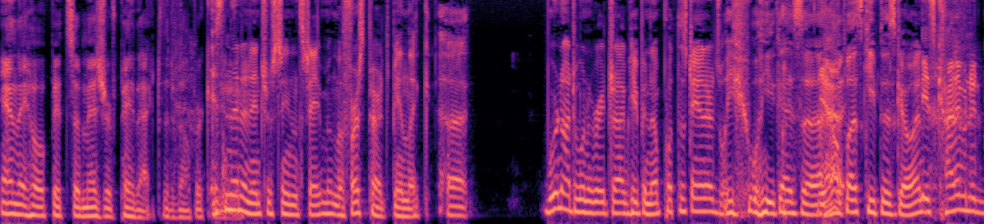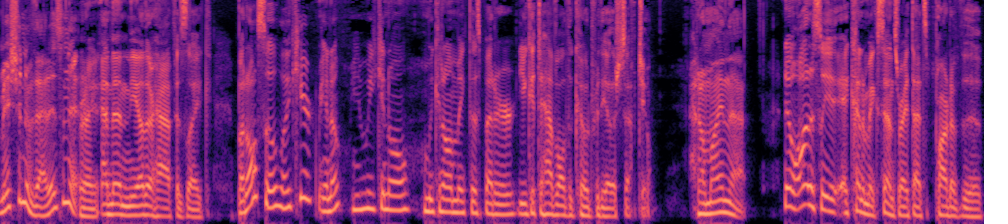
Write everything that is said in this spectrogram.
And they hope it's a measure of payback to the developer community. Isn't that an interesting statement? The first part's being like, uh, we're not doing a great job keeping up with the standards. Will you, will you guys uh, yeah, help us keep this going? It's kind of an admission of that, isn't it? Right. And then the other half is like, but also like here, you know, we can all we can all make this better. You get to have all the code for the other stuff too. I don't mind that. No, honestly, it kind of makes sense, right? That's part of the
